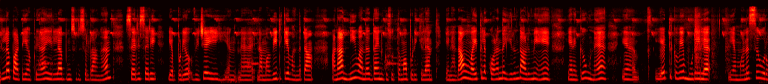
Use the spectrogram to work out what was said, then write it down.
இல்லை பாட்டி அப்படிலாம் இல்லை அப்படின்னு சொல்லி சொல்கிறாங்க சரி சரி. எப்படியோ விஜய் எங் நம்ம வீட்டுக்கே வந்துட்டான். ஆனால் நீ வந்தது தான் எனக்கு சுத்தமாக பிடிக்கல. என்ன தான் உன் வயிற்றில் குழந்தை இருந்தாலுமே எனக்கு உன்னை ஏற்றுக்கவே முடியல. என் மனசு ஒரு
